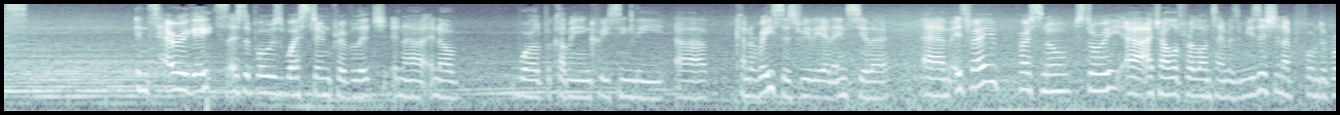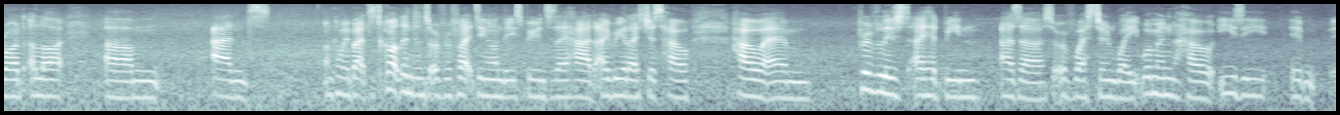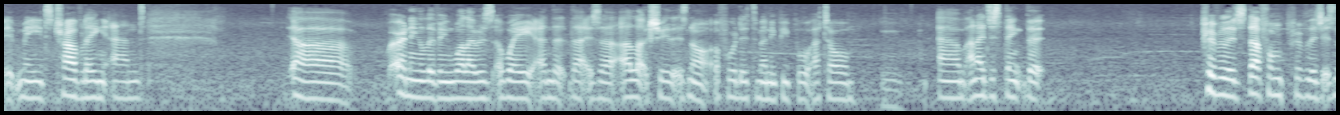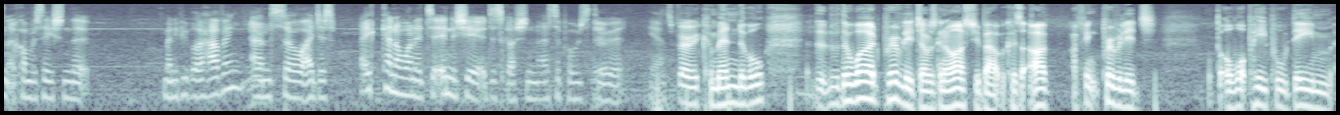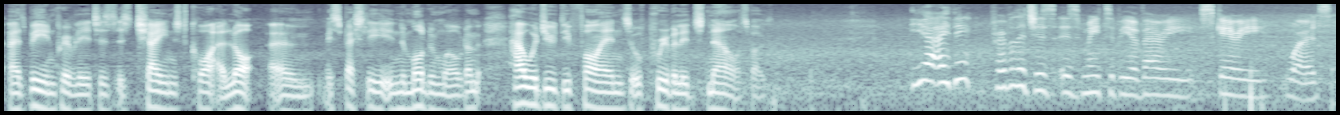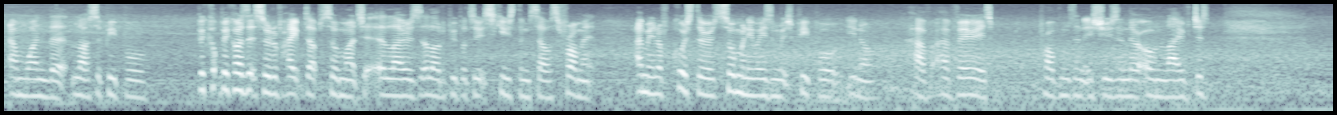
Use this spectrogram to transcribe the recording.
interrogates, I suppose, Western privilege in a, in a world becoming increasingly uh, kind of racist, really, and insular. Um, it's a very personal story. Uh, I travelled for a long time as a musician. I performed abroad a lot, um, and on coming back to Scotland and sort of reflecting on the experiences I had, I realised just how how um, privileged I had been as a sort of Western white woman. How easy it, it made travelling and uh, earning a living while I was away, and that that is a, a luxury that is not afforded to many people at all. Um, and I just think that privilege, that form of privilege, isn't a conversation that many people are having, Yeah. and so I just I kind of wanted to initiate a discussion, I suppose, through it. Yeah. It's very commendable. The, the word privilege I was going to ask you about because I I think privilege or what people deem as being privilege has, has changed quite a lot, um, especially in the modern world. I mean, how would you define sort of privilege now? I suppose. Yeah, I think privilege is, is made to be a very scary word and one that lots of people, because, because it's sort of hyped up so much, it allows a lot of people to excuse themselves from it. I mean, of course, there are so many ways in which people, you know, have, have various problems and issues in their own life. Just,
